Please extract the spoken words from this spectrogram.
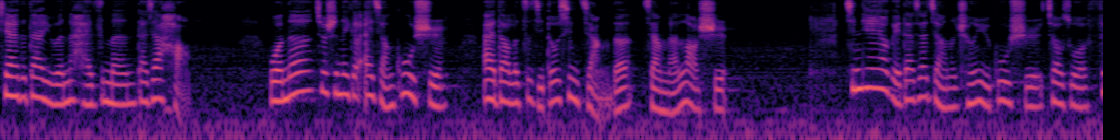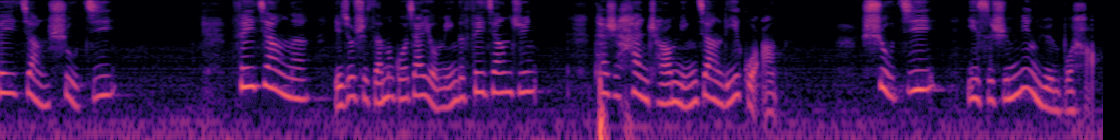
亲爱的，大语文的孩子们，大家好！我呢，就是那个爱讲故事、爱到了自己都姓蒋的蒋楠老师。今天要给大家讲的成语故事叫做“飞将树鸡”。飞将呢，也就是咱们国家有名的飞将军，他是汉朝名将李广。树鸡意思是命运不好，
